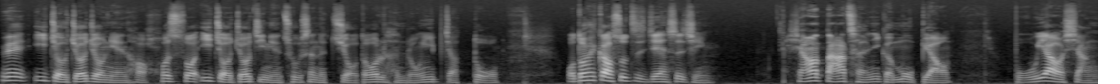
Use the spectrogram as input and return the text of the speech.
因为一九九九年哈，或是说一九九几年出生的酒都很容易比较多，我都会告诉自己这件事情，想要达成一个目标。不要想，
